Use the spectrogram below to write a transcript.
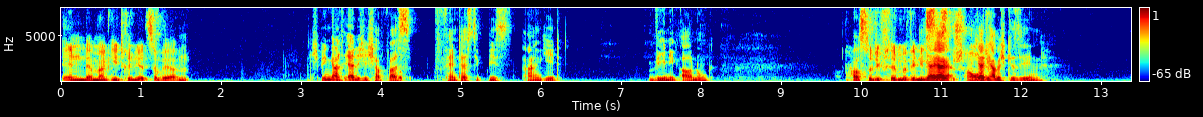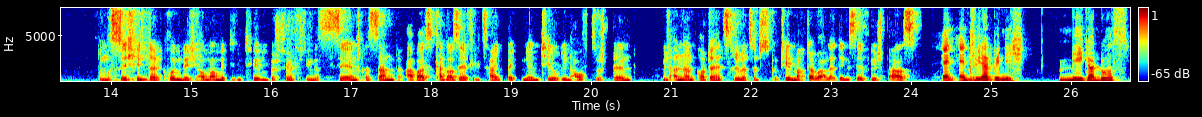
in der Magie trainiert zu werden. Ich bin ganz ehrlich, ich habe was Fantastic Beasts angeht wenig Ahnung. Hast du die Filme wenigstens ja, ja, geschaut? Ja, die habe ich gesehen. Du musst dich hintergründig auch mal mit den Themen beschäftigen. Das ist sehr interessant, aber es kann auch sehr viel Zeit wegnehmen, Theorien aufzustellen, mit anderen Potterheads drüber zu diskutieren. Macht aber allerdings sehr viel Spaß. En entweder bin ich mega lost,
